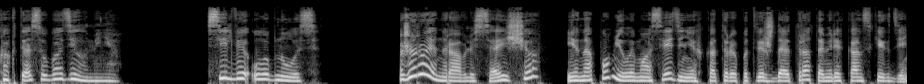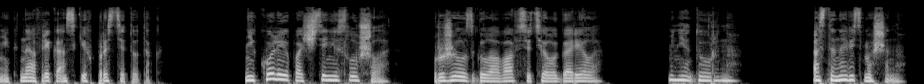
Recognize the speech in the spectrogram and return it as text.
«Как ты освободила меня?» Сильвия улыбнулась. «Жару я нравлюсь, а еще я напомнила ему о сведениях, которые подтверждают трат американских денег на африканских проституток». Николь ее почти не слушала. Кружилась голова, все тело горело. «Мне дурно». «Остановить машину».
